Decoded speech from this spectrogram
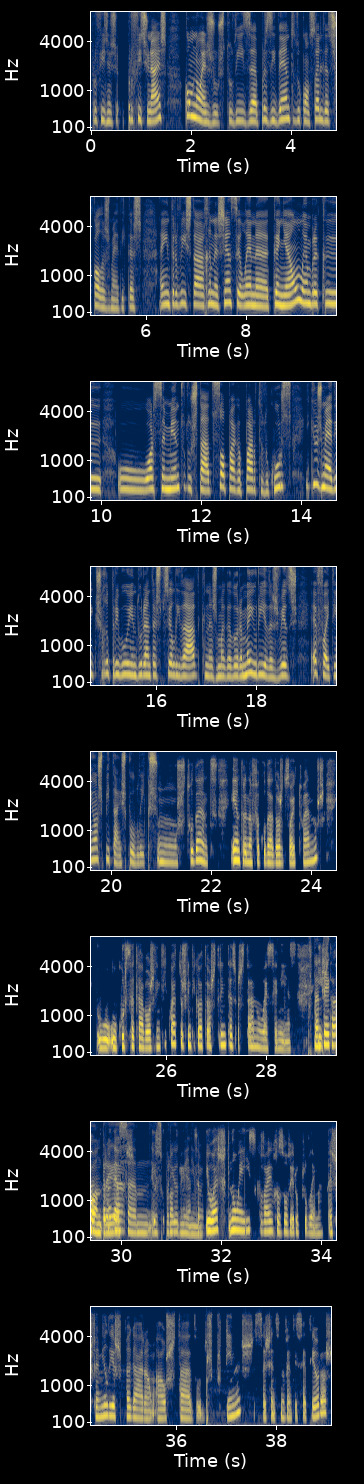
profissionais, como não é justo, diz a presidente do Conselho das Escolas Médicas. Em entrevista à Renascença, Helena Canhão lembra que o orçamento do Estado só paga parte do curso e que os médicos retribuem durante a especialidade, que na esmagadora maioria das vezes é feita em hospitais públicos. Um estudante entra na faculdade aos 18 anos, o, o curso acaba aos 24, dos 24 aos 30 está no SNS. Portanto, é contra essa, esse período mínimo. Eu acho que não é isso que vai resolver o problema. As famílias pagaram ao Estado dos propinas, 697 euros,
